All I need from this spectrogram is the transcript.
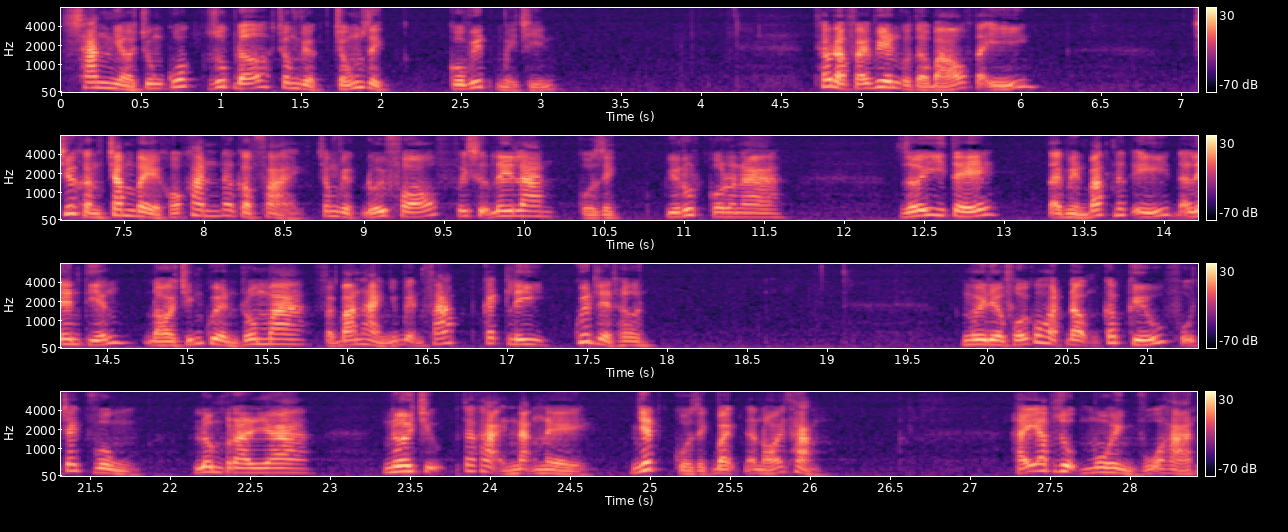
sang nhờ Trung Quốc giúp đỡ trong việc chống dịch COVID-19. Theo đặc phái viên của tờ báo tại Ý, trước hàng trăm bề khó khăn đang gặp phải trong việc đối phó với sự lây lan của dịch virus corona, giới y tế tại miền Bắc nước Ý đã lên tiếng đòi chính quyền Roma phải ban hành những biện pháp cách ly quyết liệt hơn. Người điều phối các hoạt động cấp cứu phụ trách vùng Lombardia, nơi chịu tác hại nặng nề nhất của dịch bệnh đã nói thẳng. Hãy áp dụng mô hình Vũ Hán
